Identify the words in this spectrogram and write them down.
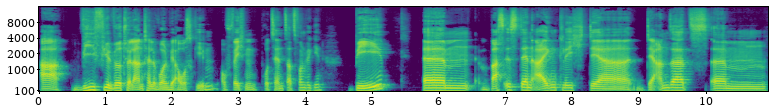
A, wie viel virtuelle Anteile wollen wir ausgeben? Auf welchen Prozentsatz wollen wir gehen? B, ähm, was ist denn eigentlich der, der Ansatz, ähm,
